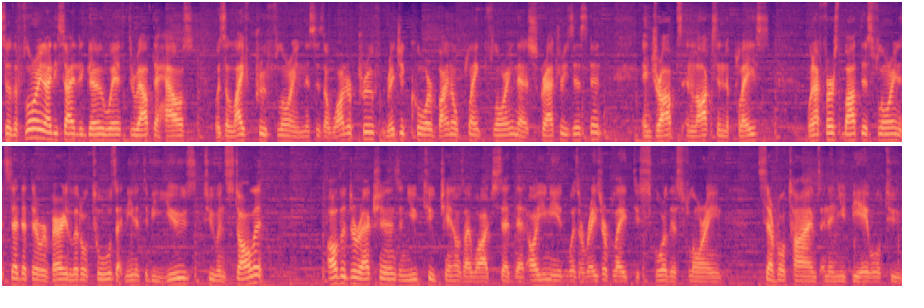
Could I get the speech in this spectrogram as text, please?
So the flooring I decided to go with throughout the house was a life-proof flooring. This is a waterproof rigid core vinyl plank flooring that is scratch resistant and drops and locks into place. When I first bought this flooring it said that there were very little tools that needed to be used to install it. All the directions and YouTube channels I watched said that all you needed was a razor blade to score this flooring several times and then you'd be able to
